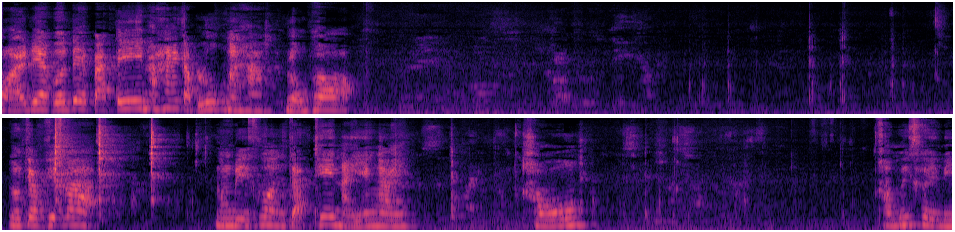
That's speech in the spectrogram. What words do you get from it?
ขอไอเดียเบิร์ดเดย์ปาร์ตี้ให้กับลูกหนะคะ หลวงพ่อเราจะคิดว่าน้องบีควรจัดที่ไหนยังไง เขาเขาไม่เคยมี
